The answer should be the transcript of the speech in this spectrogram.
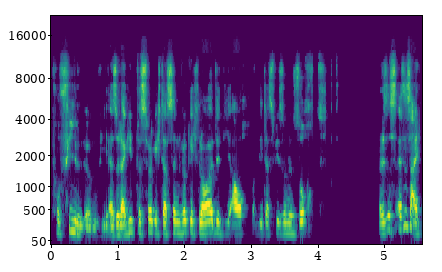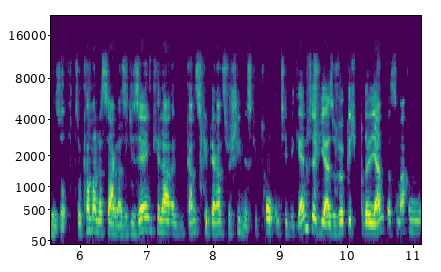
Profil irgendwie. Also da gibt es wirklich, das sind wirklich Leute, die auch, die das wie so eine Sucht. Es ist, es ist eigentlich eine Sucht, so kann man das sagen. Also die Serienkiller, ganz, es gibt ja ganz verschiedene. Es gibt hochintelligente, die also wirklich brillant das machen.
